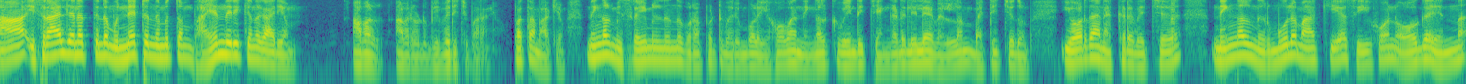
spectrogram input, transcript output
ആ ഇസ്രായേൽ ജനത്തിന്റെ മുന്നേറ്റ നിമിത്തം ഭയന്നിരിക്കുന്ന കാര്യം അവൾ അവരോട് വിവരിച്ചു പറഞ്ഞു. പത്താം വാക്യം. നിങ്ങൾ മിസ്രൈമിൽ നിന്ന് പുറപ്പെട്ടു വരുമ്പോൾ യഹോവ നിങ്ങൾക്ക് വേണ്ടി ചെങ്കടലിലെ വെള്ളം വറ്റിച്ചതും യോർദാൻ അക്കരെ വെച്ച് നിങ്ങൾ നിർമൂലമാക്കിയ സീഹോൻ ഓഗ എന്ന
